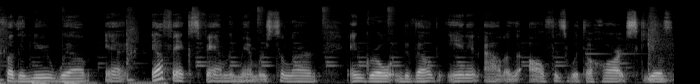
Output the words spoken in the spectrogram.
for the new Web FX family members to learn and grow and develop in and out of the office with the hard skills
